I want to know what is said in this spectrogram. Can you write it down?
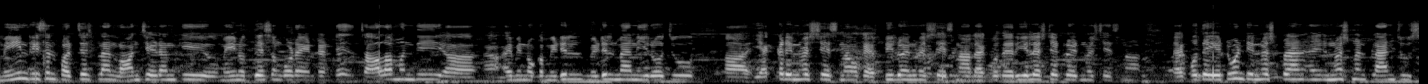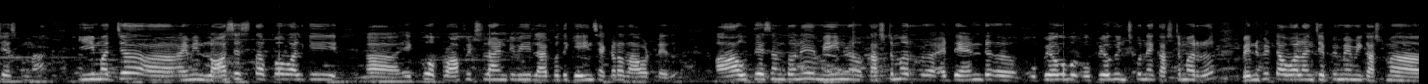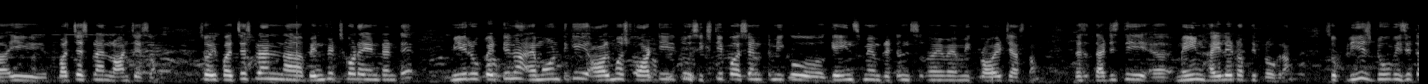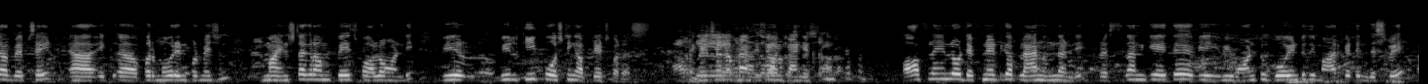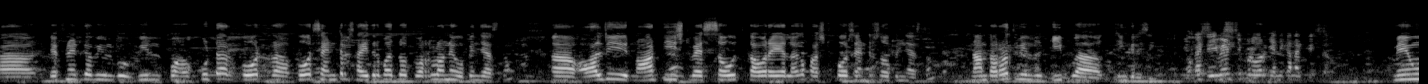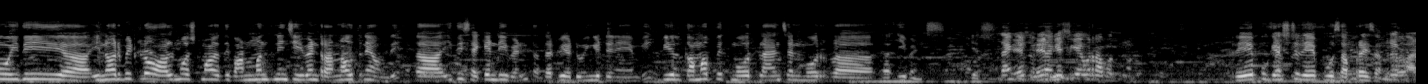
Main recent purchase plan launch చేయడానికి main ఉద్దేశం కూడా ఏంటంటే చాలా మంది ఐ మీన్ ఒక మిడిల్ మిడిల్ మ్యాన్ ఈ రోజు ఎక్కడ ఇన్వెస్ట్ చేసినా ఒక ఎఫ్డీలో ఇన్వెస్ట్ చేసినా లేకపోతే రియల్ ఎస్టేట్లో ఇన్వెస్ట్ చేసినా లేకపోతే ఎటువంటి invest plan investment plan choose చేసుకున్నా ఈ మధ్య ఐ మీన్ లాసెస్ తప్ప వాళ్ళకి ఎక్కువ ప్రాఫిట్స్ లాంటివి లేకపోతే గెయిన్స్ ఎక్కడ రావట్లేదు. ఆ ఉద్దేశంతోనే main customer at the end ఉపయోగ ఉపయోగించుకునే కస్టమర్ బెనిఫిట్ అవ్వాలని చెప్పి మేము ఈ కస్టమర్ ఈ పర్చేస్ ప్లాన్ లాంచ్ చేసాం. సో ఈ పర్చేస్ ప్లాన్ బెనిఫిట్స్ కూడా ఏంటంటే మీరు పెట్టిన అమౌంట్కి almost forty to sixty percent మీకు గెయిన్స్ మేము రిటర్న్స్ మేము మీకు ప్రొవైడ్ చేస్తాం. That is the main highlight of the programme so please do visit our website for more information మా ఇన్స్టాగ్రామ్ పేజ్ ఫాలో అవ్వండి. We'll we'll keep posting updates for us ఆఫ్లైన్లో డెఫినెట్గా plan ఉందండి. ప్రస్తుతానికి అయితే we want to go into the market in this way డెఫినెట్గా we'll we'll put our four four centers హైదరాబాద్లో త్వరలోనే ఓపెన్ చేస్తాం. All the north east west south cover అయ్యేలాగా ఫస్ట్ ఫోర్ సెంటర్స్ ఓపెన్ చేస్తాం. దాని తర్వాత వీల్ కీప్ ఇంక్రీజింగ్ మేము ఇది ఇన్ ఆర్బిట్లో ఆల్మోస్ట్ మాది వన్ మంత్ నుంచి ఈవెంట్ రన్ అవుతూనే ఉంది. ఇది second event that we're doing it in AMB we will come up with more plans and more events రేపు గెస్ట్ రేపు సర్ప్రైజ్ రేపు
